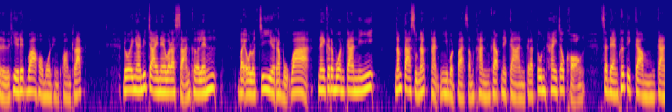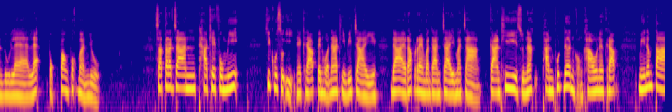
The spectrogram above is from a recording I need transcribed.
หรือที่เรียกว่าฮอร์โมนแห่งความรัก โดยงานวิจัยในวารสาร Current Biology ระบุว่าในกระบวนการนี้น้ำตาสุนัขอาจมีบทบาทสำคัญครับ ในการกระตุ้นให้เจ้าของ แสดงพฤติกรรม การดูแลและปกป้องพวกมันอยู่ ศาสตราจารย์ทาเคฟุมิคิคุซุอินะครับเป็นหัวหน้าทีมวิจัย ได้รับแรงบันดาลใจมาจากการที่สุนัขพันธุ์พุดเดิ้ลของเขานะครับ มีน้ำตา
